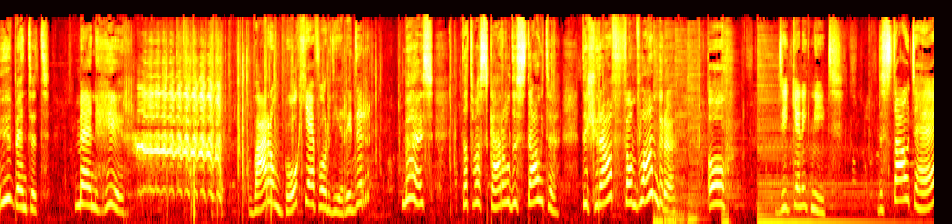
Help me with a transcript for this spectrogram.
u bent het. Mijn heer. Waarom boog jij voor die ridder? Muis, Dat was Karel de Stoute, de graaf van Vlaanderen. Oh, die ken ik niet. De stoute, hè?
